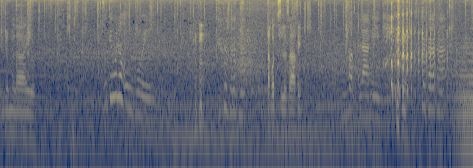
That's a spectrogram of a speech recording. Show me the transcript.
Medyo malayo. Buti walang unggoy. Takot sila sa akin. Malahim. Baka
